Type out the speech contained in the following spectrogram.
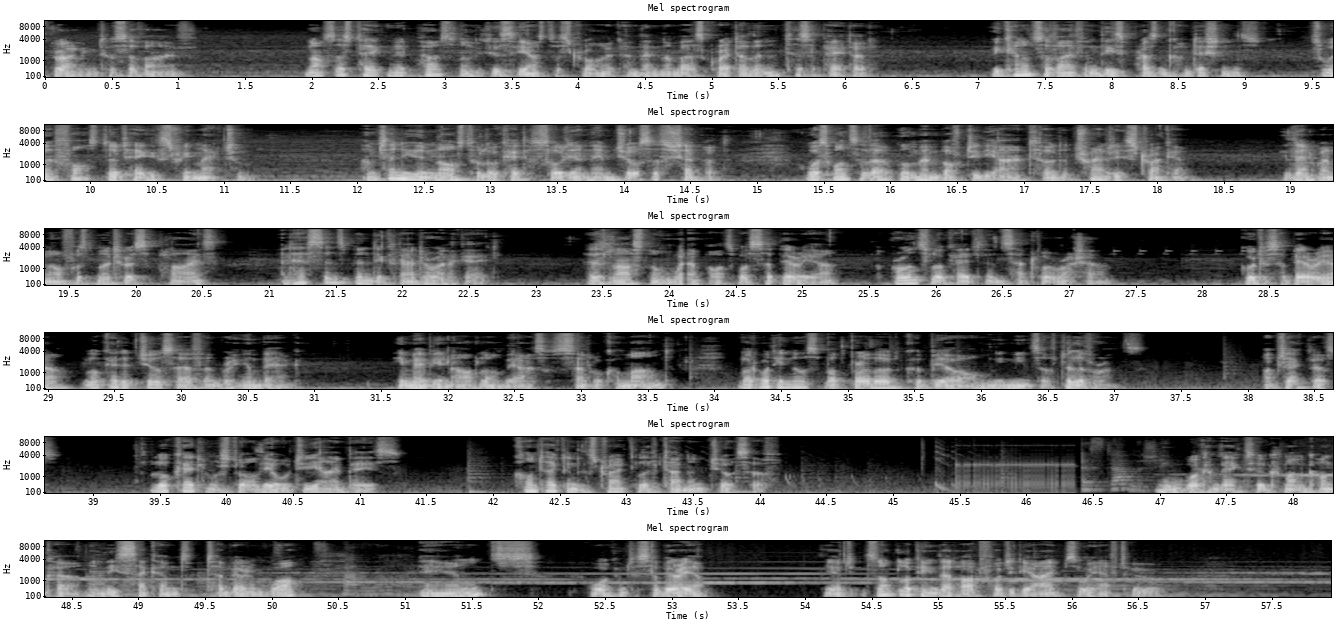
Struggling to survive. Nod is taking it personally to see us destroyed and their number is greater than anticipated. We cannot survive in these present conditions, so we are forced to take extreme action. I'm sending you Nos to locate a soldier named Joseph Shepard, who was once a valuable member of GDI until the tragedy struck him. He then ran off with military supplies and has since been declared a renegade. His last known whereabouts was Siberia, a province located in central Russia. Go to Siberia, locate Joseph and bring him back. He may be an outlaw in the eyes of Central Command, but what he knows about the Brotherhood could be our only means of deliverance. Objectives Locate and restore the GDI base. Contact and extract Lieutenant Joseph. Welcome back to Command Conquer in the second Tiberium War, and welcome to Siberia. Yeah, it's not looking that hot for GDI, so we have to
